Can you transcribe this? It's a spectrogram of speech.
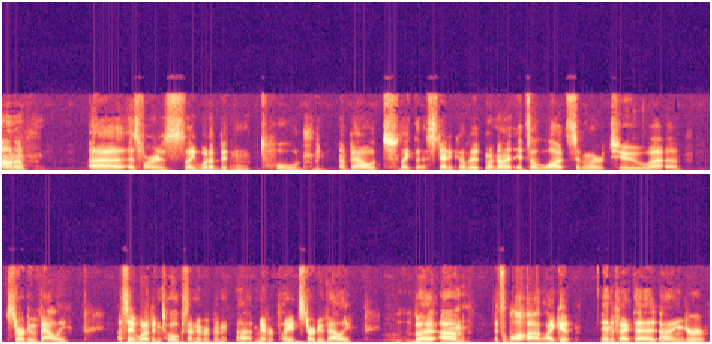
I don't know. Uh, as far as like what I've been told about like the aesthetic of it, and whatnot, it's a lot similar to uh, Stardew Valley. I say what I've been told because I've never been uh, never played Stardew Valley, Mhm. but um, it's a lot like it in the fact that uh, you're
